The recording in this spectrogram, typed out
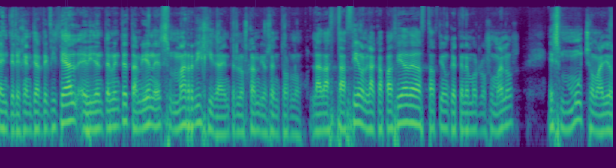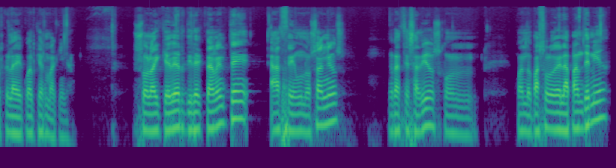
La inteligencia artificial, evidentemente, también es más rígida entre los cambios de entorno. La adaptación, la capacidad de adaptación que tenemos los humanos es mucho mayor que la de cualquier máquina. Solo hay que ver directamente, hace unos años, gracias a Dios, cuando pasó lo de la pandemia,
